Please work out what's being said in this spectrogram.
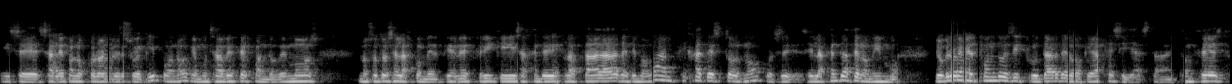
y se sale con los colores de su equipo, ¿no? Que muchas veces cuando vemos nosotros en las convenciones frikis a gente disfrazada, decimos, ah, fíjate estos, ¿no? Pues si, la gente hace lo mismo. Yo creo que en el fondo es disfrutar de lo que haces y ya está. Entonces,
